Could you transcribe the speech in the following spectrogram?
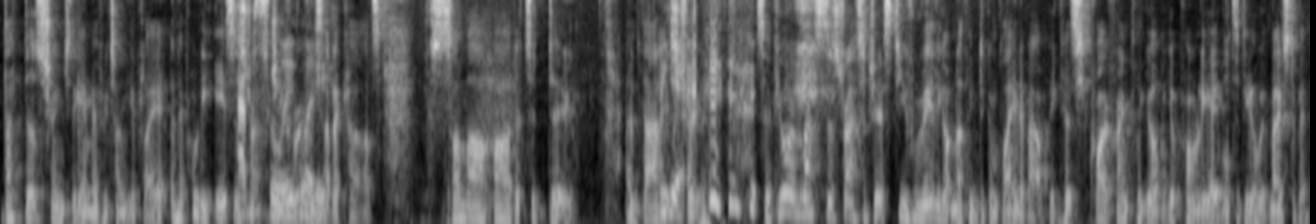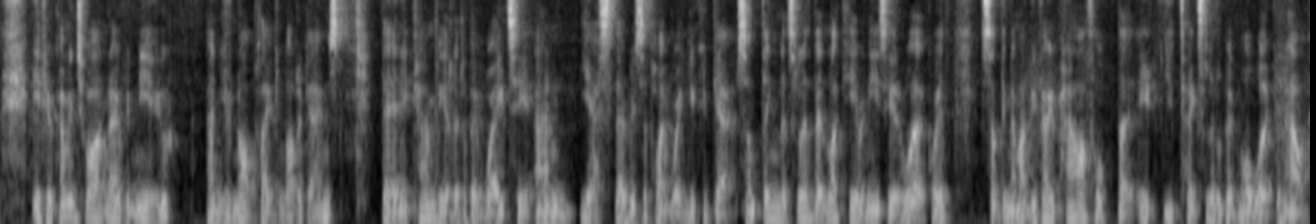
that does change the game every time you play it, and there probably is a strategy Absolutely. for every set of cards. Some are harder to do. And that is yeah. true. so if you're a master strategist, you've really got nothing to complain about because, quite frankly, you're, you're probably able to deal with most of it. If you're coming to Ark Nova new, and you've not played a lot of games, then it can be a little bit weighty. And yes, there is a point where you could get something that's a little bit luckier and easier to work with, something that might be very powerful, but it, it takes a little bit more working out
